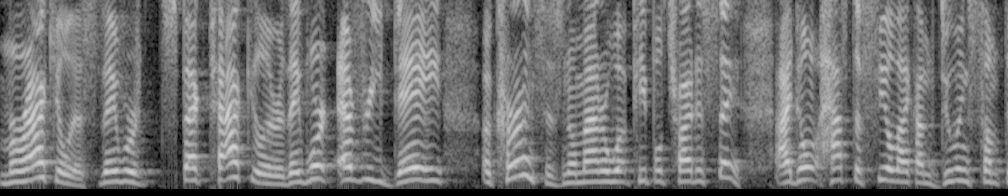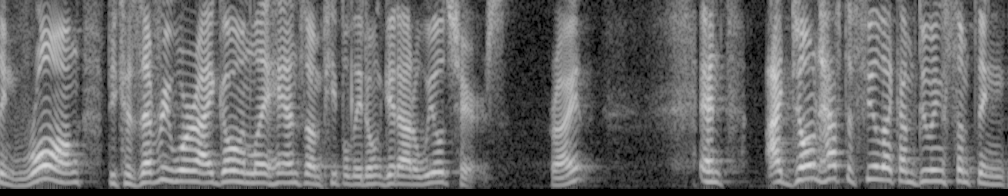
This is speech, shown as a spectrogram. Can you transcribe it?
miraculous, they were spectacular. They weren't everyday occurrences, no matter what people try to say. I don't have to feel like I'm doing something wrong because everywhere I go and lay hands on people, they don't get out of wheelchairs, right? And I don't have to feel like I'm doing something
